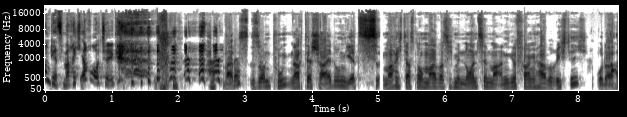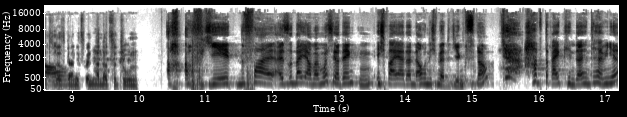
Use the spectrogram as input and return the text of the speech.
und jetzt mache ich Erotik. War das so ein Punkt nach der Scheidung? Jetzt mache ich das nochmal, was ich mit 19 mal angefangen habe, richtig? Oder hatte oh. das gar nichts miteinander zu tun? Ach, auf jeden Fall. Also, naja, man muss ja denken, ich war ja dann auch nicht mehr die Jüngste. Hab drei Kinder hinter mir,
